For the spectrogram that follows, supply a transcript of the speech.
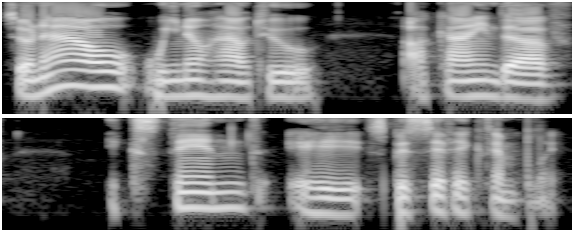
So now we know how to uh, kind of extend a specific template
